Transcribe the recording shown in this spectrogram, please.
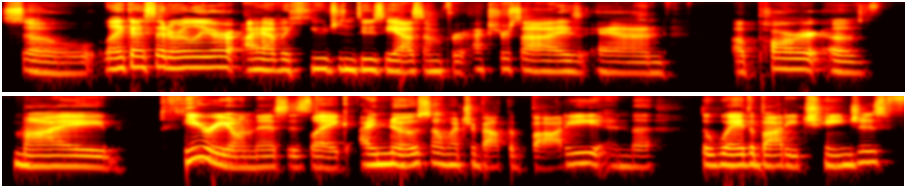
So, like I said earlier, I have a huge enthusiasm for exercise, and a part of my theory on this is like I know so much about the body and the the way the body changes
